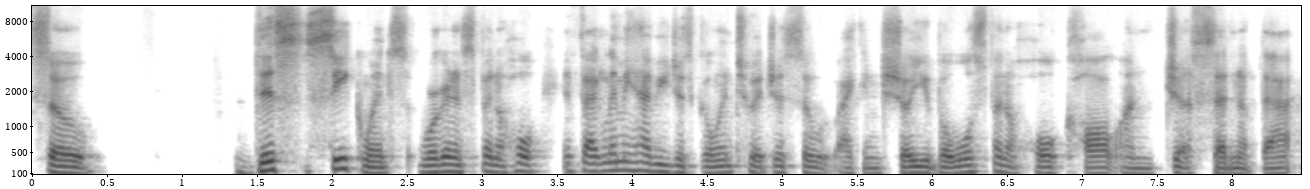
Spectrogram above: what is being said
So this sequence, we're going to spend a whole, in fact, let me have you just go into it just so I can show you, but we'll spend a whole call on just setting up that.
